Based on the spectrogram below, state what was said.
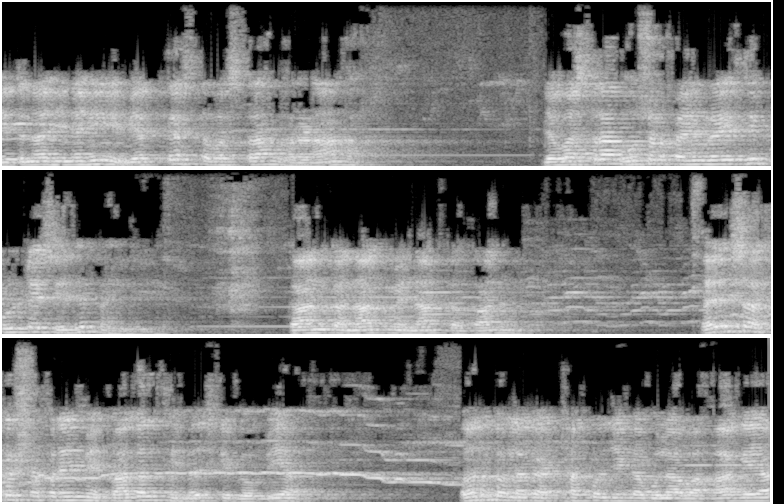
इतना ही नहीं, व्यत्यस्त वस्त्राभरणा। जो वस्त्राभूषण पहन रही थी, उल्टे सीधे पहन लिए। कान का नाक में, नाक का कान में। ऐसा कृष्ण प्रेम में पागल थी ब्रज की गोपिया। उनको लगा ठाकुर जी का बुलावा आ गया।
